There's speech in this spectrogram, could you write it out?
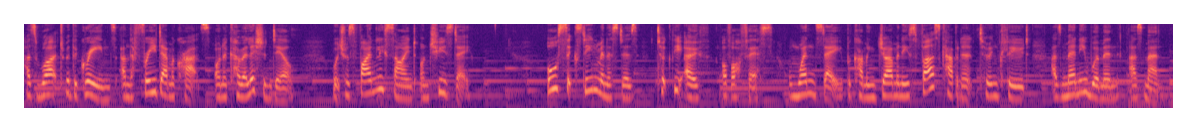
has worked with the Greens and the Free Democrats on a coalition deal, which was finally signed on Tuesday. All 16 ministers took the oath of office on Wednesday, becoming Germany's first cabinet to include as many women as men.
